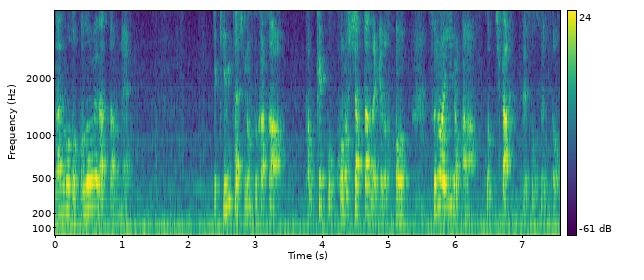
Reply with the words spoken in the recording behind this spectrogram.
なるほどこの上だったのね。で君たちの部下さ多分結構殺しちゃったんだけど それはいいのかな？こっちか。でそうすると。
